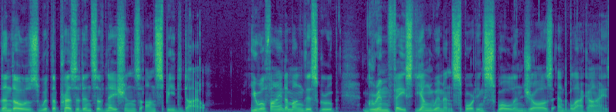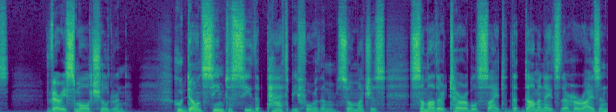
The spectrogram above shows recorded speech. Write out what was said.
than those with the presidents of nations on speed dial. You will find among this group grim faced young women sporting swollen jaws and black eyes very small children, who don't seem to see the path before them so much as some other terrible sight that dominates their horizon,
